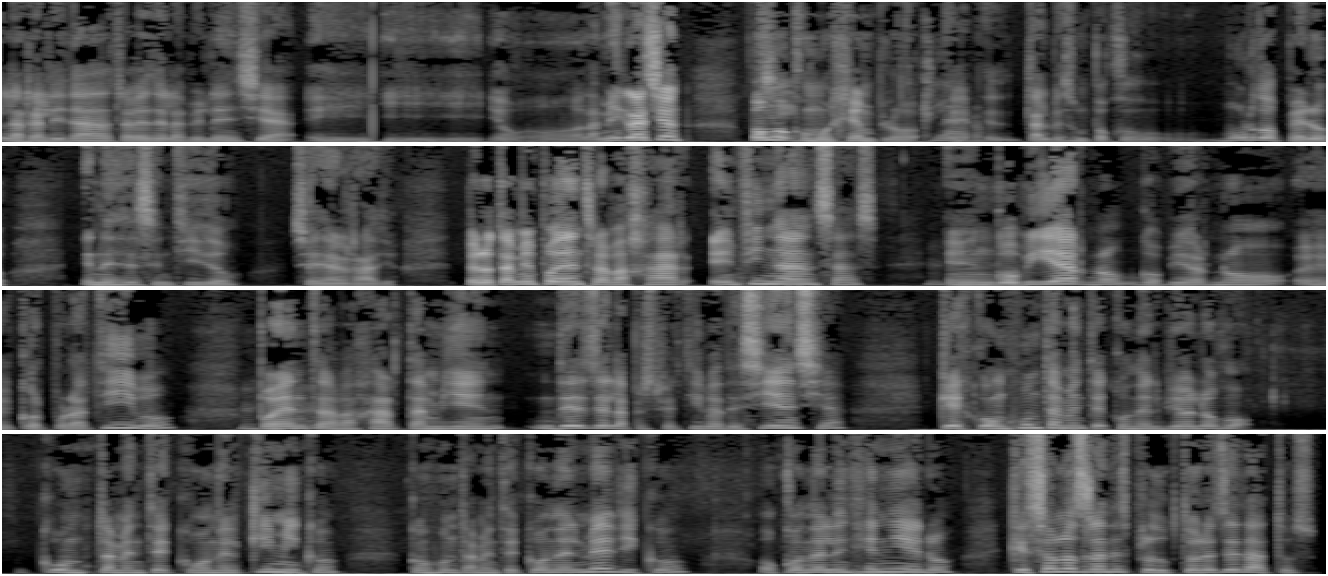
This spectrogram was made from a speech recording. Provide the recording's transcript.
la realidad a través de la violencia y, o la migración. Pongo como ejemplo, eh, tal vez un poco burdo, pero en ese sentido sería el radio. Pero también pueden trabajar en finanzas, en gobierno, gobierno eh, corporativo, pueden trabajar también desde la perspectiva de ciencia, que conjuntamente con el biólogo, conjuntamente con el químico, conjuntamente con el médico o con el ingeniero, que son los grandes productores de datos,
